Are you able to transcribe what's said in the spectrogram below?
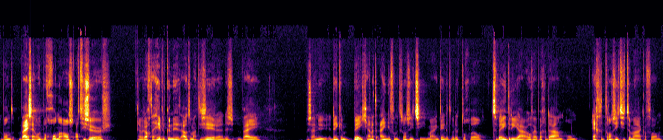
Want wij zijn ooit begonnen als adviseurs. En we dachten, hé, hey, we kunnen dit automatiseren. Dus wij we zijn nu denk ik een beetje aan het einde van de transitie. Maar ik denk dat we er toch wel twee, drie jaar over hebben gedaan om echt een transitie te maken van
